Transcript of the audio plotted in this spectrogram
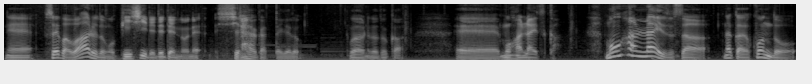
ね。えそういえばワールドも PC で出てんのね。知らなかったけど。ワールドとか。えー、モンハンライズか。モンハンライズさなんか今度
